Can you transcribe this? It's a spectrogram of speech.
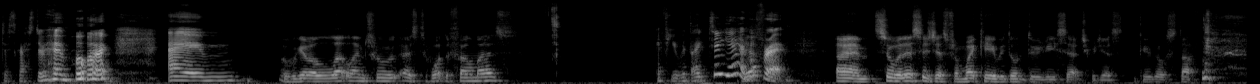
discussed a bit more. Um, Will we give a little intro as to what the film is? if you would like to, yeah, go for it. Um, so this is just from Wiki. We don't do research. We just Google stuff.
